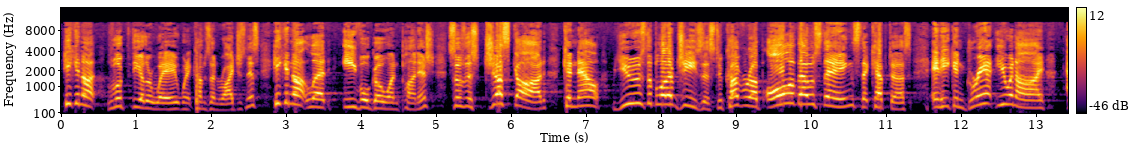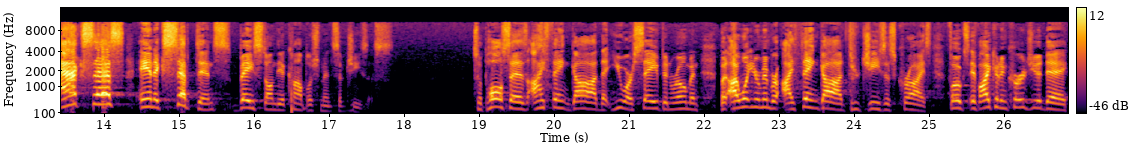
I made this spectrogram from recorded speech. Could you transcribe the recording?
he cannot look the other way when it comes to unrighteousness, he cannot let evil go unpunished. So, this just God can now use the blood of Jesus to cover up all of those things that kept us, and he can grant you and I access and acceptance based on the accomplishments of Jesus. So Paul says, I thank God that you are saved in Roman, but I want you to remember, I thank God through Jesus Christ. Folks, if I could encourage you today,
